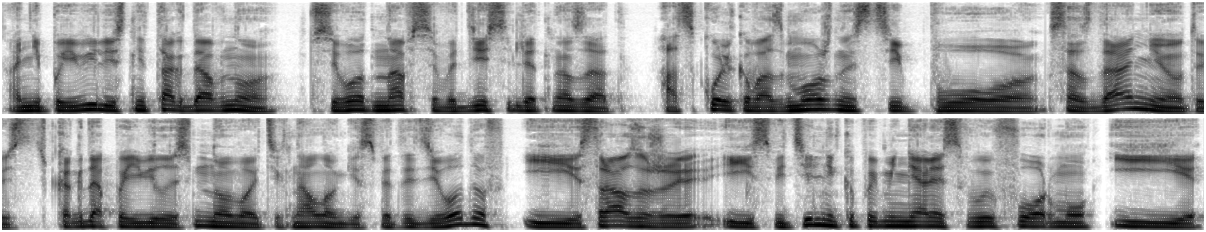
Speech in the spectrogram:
Они появились не так давно, всего-навсего 10 лет назад. А сколько возможностей по созданию, то есть когда появилась новая технология светодиодов, и сразу же и светильника поменяли свою форму, и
